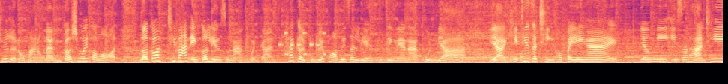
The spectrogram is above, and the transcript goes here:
ช่วยเหลือน้องหมาน้องแมวผมก็ช่วยตลอด แล้วก็ที่บ้านเองก็เลี้ยงสุนัขเหมือนกัน ถ้าเกิดคุณไม่พร้อมที่จะเลี้ยงจริงๆเนี่ยนะ คุณอย่าอย่าคิดที่จะทิ้งเขาไปง่ายๆ ยังมีอีกสถานที่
